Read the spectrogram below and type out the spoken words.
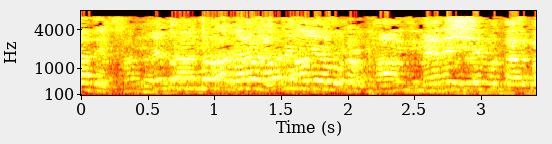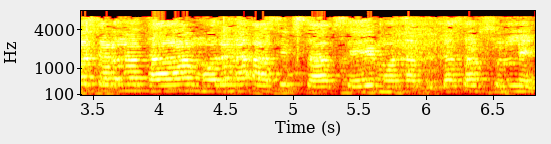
آپ کی کتاب میں نے یہ مطالبہ کرنا تھا مولانا آصف صاحب سے مولانا عبداللہ صاحب سن لیں۔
